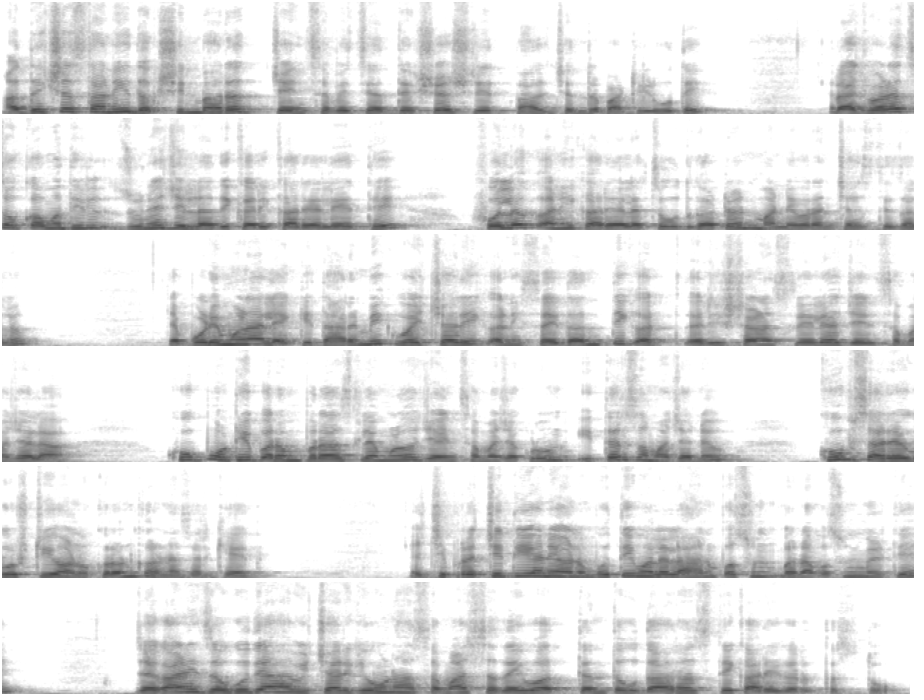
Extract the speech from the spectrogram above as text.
अध्यक्षस्थानी दक्षिण भारत जैन सभेचे अध्यक्ष श्री भालचंद्र पाटील होते. राजवाडा चौकामधील जुने जिल्हाधिकारी कार्यालय येथे फलक आणि कार्यालयाचं उद्घाटन मान्यवरांच्या हस्ते झालं. त्या पुढे म्हणाले की धार्मिक वैचारिक आणि सैद्धांतिक अधिष्ठान असलेल्या जैन समाजाला खूप मोठी परंपरा असल्यामुळं जैन समाजाकडून इतर समाजानं खूप साऱ्या गोष्टी अनुकरण करण्यासारख्या आहेत. याची प्रचिती आणि अनुभूती मला लहानपासून मनापासून मिळते. जगाने जगू द्या हा विचार घेऊन हा समाज सदैव अत्यंत उदार हस्ते कार्य करत असतो.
